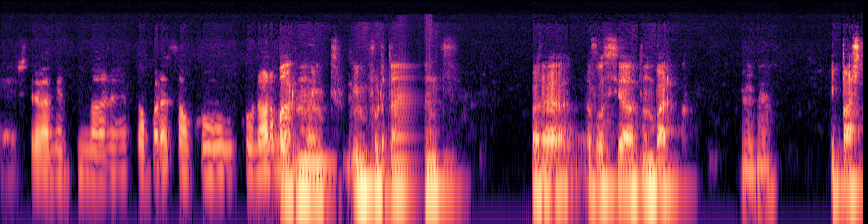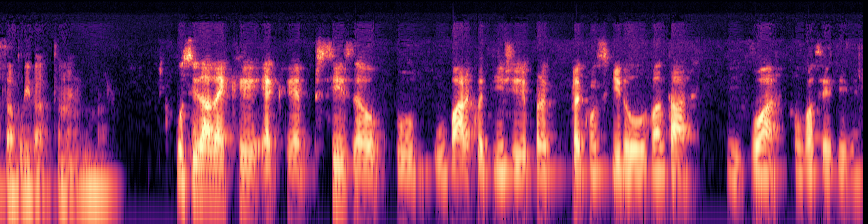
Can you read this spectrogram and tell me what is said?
é extremamente menor em comparação com, com o normal. É muito importante para a velocidade de um barco uhum. e para a estabilidade também do barco. Que velocidade é que é, que é precisa o, o barco atingir para, para conseguir levantar e voar, como vocês dizem?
